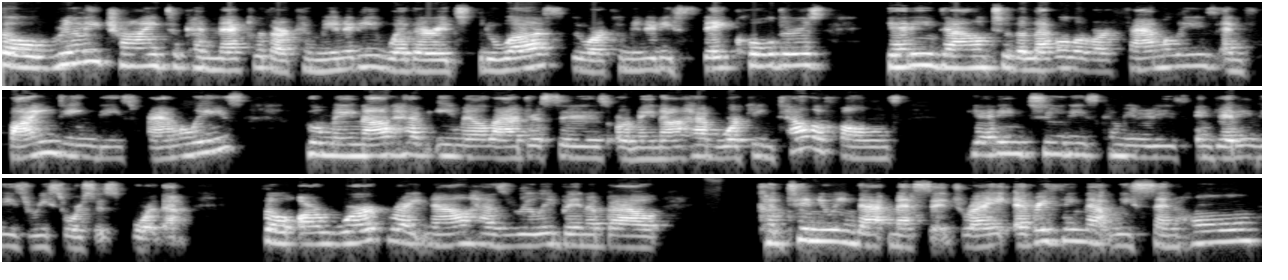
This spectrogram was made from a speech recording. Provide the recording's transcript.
So, really trying to connect with our community, whether it's through us, through our community stakeholders, getting down to the level of our families and finding these families who may not have email addresses or may not have working telephones, getting to these communities and getting these resources for them. So, our work right now has really been about continuing that message, right? Everything that we send home,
